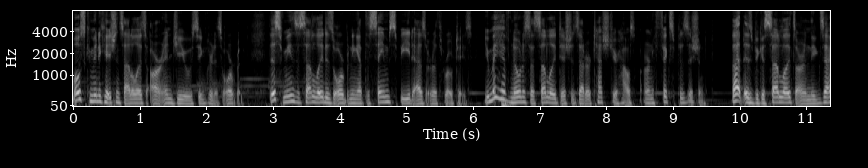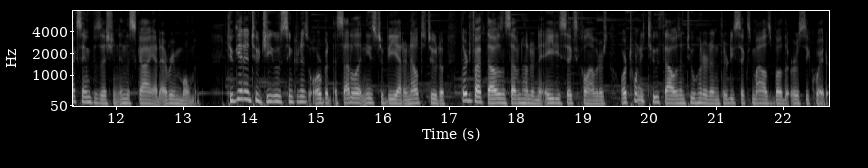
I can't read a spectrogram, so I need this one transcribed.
most communication satellites are in geosynchronous orbit. This means the satellite is orbiting at the same speed as Earth rotates. You may have noticed that satellite dishes that are attached to your house are in a fixed position. That is because satellites are in the exact same position in the sky at every moment. To get into geosynchronous orbit, a satellite needs to be at an altitude of 35,786 kilometers or 22,236 miles above the Earth's equator.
